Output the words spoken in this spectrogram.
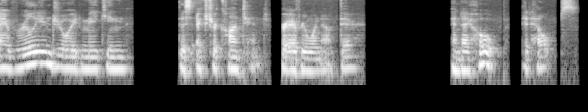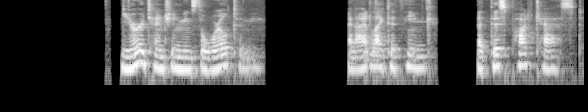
I have really enjoyed making this extra content for everyone out there, and I hope it helps. Your attention means the world to me, and I'd like to think that this podcast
